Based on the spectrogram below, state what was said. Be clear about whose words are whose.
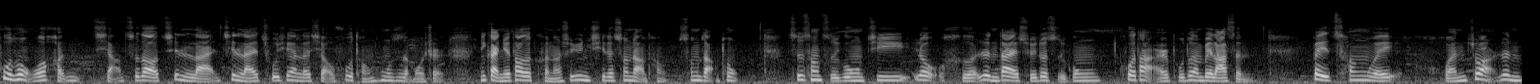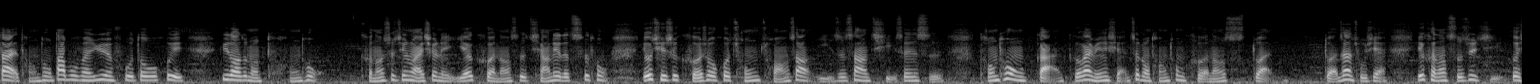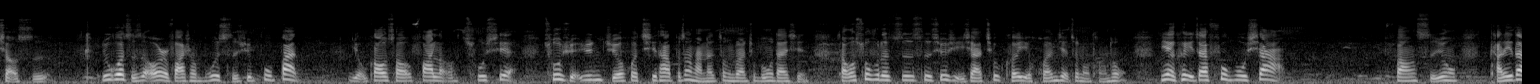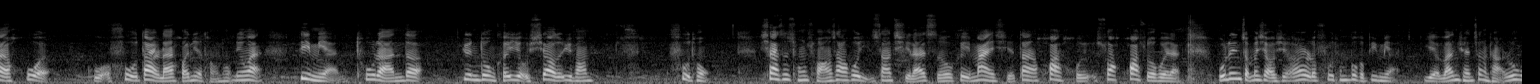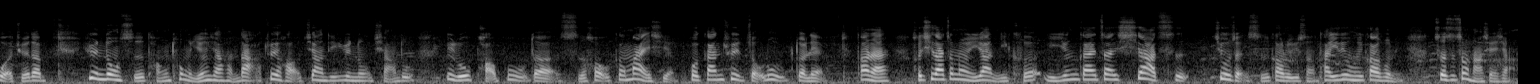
Speaker 1: 腹痛，我很想知道近来近来出现了小腹疼痛是怎么回事？你感觉到的可能是孕期的生长疼、生长痛，支撑子宫肌肉和韧带随着子宫扩大而不断被拉伸，被称为环状韧带疼痛。大部分孕妇都会遇到这种疼痛，可能是痉挛性的，也可能是强烈的刺痛，尤其是咳嗽或从床上、椅子上起身时，疼痛感格外明显。这种疼痛可能是短。短暂出现，也可能持续几个小时。如果只是偶尔发生，不会持续，不伴有高烧、发冷、出现出血、晕厥或其他不正常的症状，就不用担心。找个舒服的姿势休息一下，就可以缓解这种疼痛。你也可以在腹部下方使用弹力带或裹腹带来缓解疼痛。另外，避免突然的运动可以有效的预防腹痛。下次从床上或椅子上起来时候可以慢一些。但话回话话说回来，无论你怎么小心，偶尔的腹痛不可避免，也完全正常。如果觉得运动时疼痛影响很大，最好降低运动强度，例如跑步的时候更慢一些，或干脆走路锻炼。当然，和其他症状一样，你可你应该在下次就诊时告诉医生，他一定会告诉你这是正常现象。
